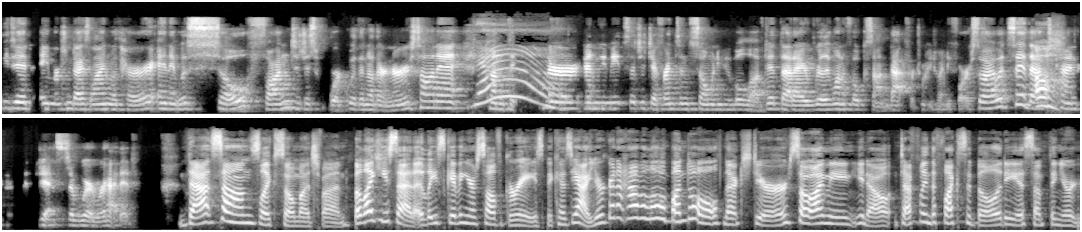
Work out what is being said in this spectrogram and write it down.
we did a merchandise line with her and it was so fun to just work with another nurse on it yeah. together, and we made such a difference and so many people loved it that i really want to focus on that for 2024 so i would say that's oh. kind of the gist of where we're headed that sounds like so much fun. But like you said, at least giving yourself grace because yeah, you're going to have a little bundle next year. So I mean, you know, definitely the flexibility is something you're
